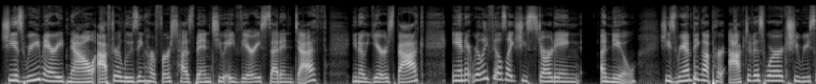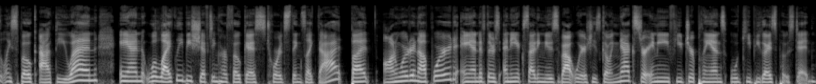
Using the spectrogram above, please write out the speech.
She is remarried now after losing her first husband to a very sudden death, you know, years back. And it really feels like she's starting anew. She's ramping up her activist work. She recently spoke at the UN and will likely be shifting her focus towards things like that, but onward and upward. And if there's any exciting news about where she's going next or any future plans, we'll keep you guys posted.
